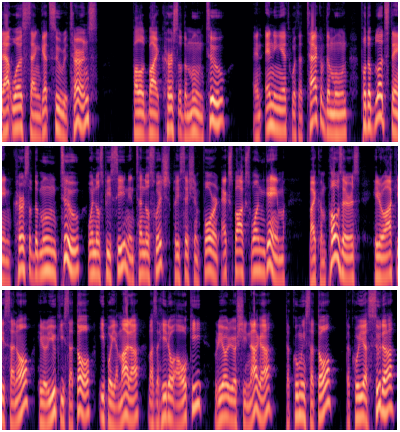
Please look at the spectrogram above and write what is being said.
And that was Sangetsu Returns, followed by Curse of the Moon 2, and ending it with Attack of the Moon for the Bloodstained Curse of the Moon 2 Windows PC, Nintendo Switch, PlayStation 4, and Xbox One game by composers Hiroaki Sano, Hiroyuki Sato, Ippo Yamada, Masahiro Aoki, Ryo Yoshinaga, Takumi Sato, Takuya Suda,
